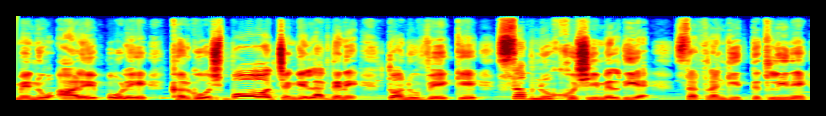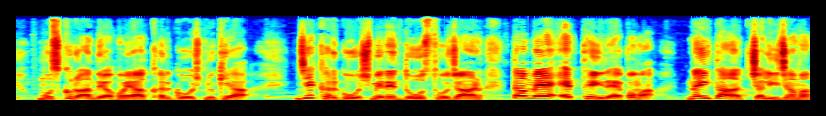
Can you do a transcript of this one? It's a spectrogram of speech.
ਮੈਨੂੰ ਆਲੇ ਭੋਲੇ ਖਰਗੋਸ਼ ਬਹੁਤ ਚੰਗੇ ਲੱਗਦੇ ਨੇ। ਤੁਹਾਨੂੰ ਵੇਖ ਕੇ ਸਭ ਨੂੰ ਖੁਸ਼ੀ ਮਿਲਦੀ ਹੈ। ਸਤਰੰਗੀ ਤਿਤਲੀ ਨੇ ਮੁਸਕਰਾਉਂਦਿਆਂ ਹੋਇਆਂ ਖਰਗੋਸ਼ ਨੂੰ ਕਿਹਾ, ਜੇ ਖਰਗੋਸ਼ ਮੇਰੇ ਦੋਸਤ ਹੋ ਜਾਣ ਤਾਂ ਮੈਂ ਇੱਥੇ ਹੀ ਰਹਿ ਪਵਾਂ, ਨਹੀਂ ਤਾਂ ਚਲੀ ਜਾਵਾਂ।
